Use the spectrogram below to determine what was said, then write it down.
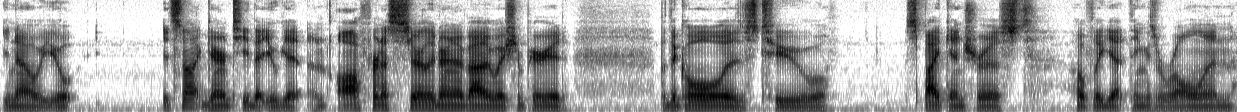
you know, you'll it's not guaranteed that you'll get an offer necessarily during an evaluation period, but the goal is to spike interest, hopefully get things rolling,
